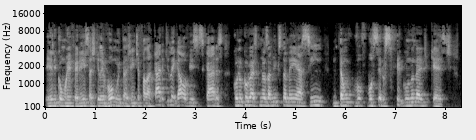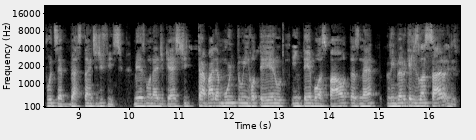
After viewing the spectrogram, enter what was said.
ele como referência, acho que levou muita gente a falar, cara, que legal ouvir esses caras. Quando eu converso com meus amigos também é assim, então vou, vou ser o segundo Nerdcast. Putz, é bastante difícil mesmo o Nerdcast trabalha muito em roteiro, em ter boas pautas, né? Lembrando que eles lançaram, eles,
